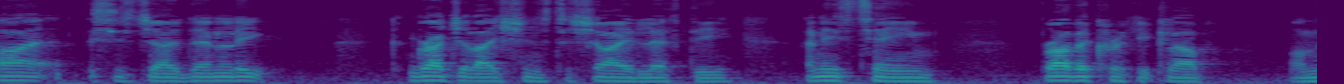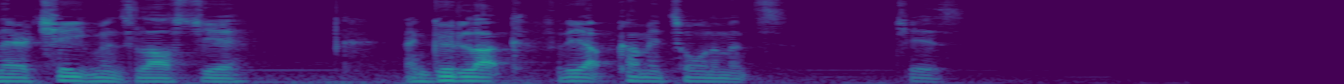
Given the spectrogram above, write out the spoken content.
Hi, this is Joe Denly. Congratulations to Shahid Lefty and his team, Brother Cricket Club, on their achievements last year. And good luck for the upcoming tournaments. Cheers.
